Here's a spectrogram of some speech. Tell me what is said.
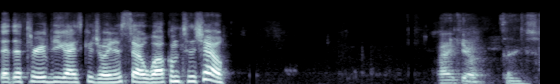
that the three of you guys could join us. So welcome to the show. Thank you. Thanks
